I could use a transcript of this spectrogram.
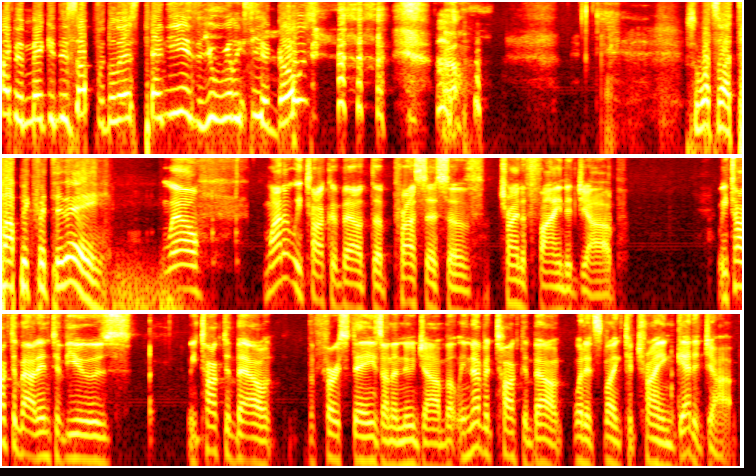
I've been making this up for the last ten years, and you really see a ghost? Well, So, what's our topic for today? well, why don't we talk about the process of trying to find a job? We talked about interviews. We talked about the first days on a new job, but we never talked about what it's like to try and get a job.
